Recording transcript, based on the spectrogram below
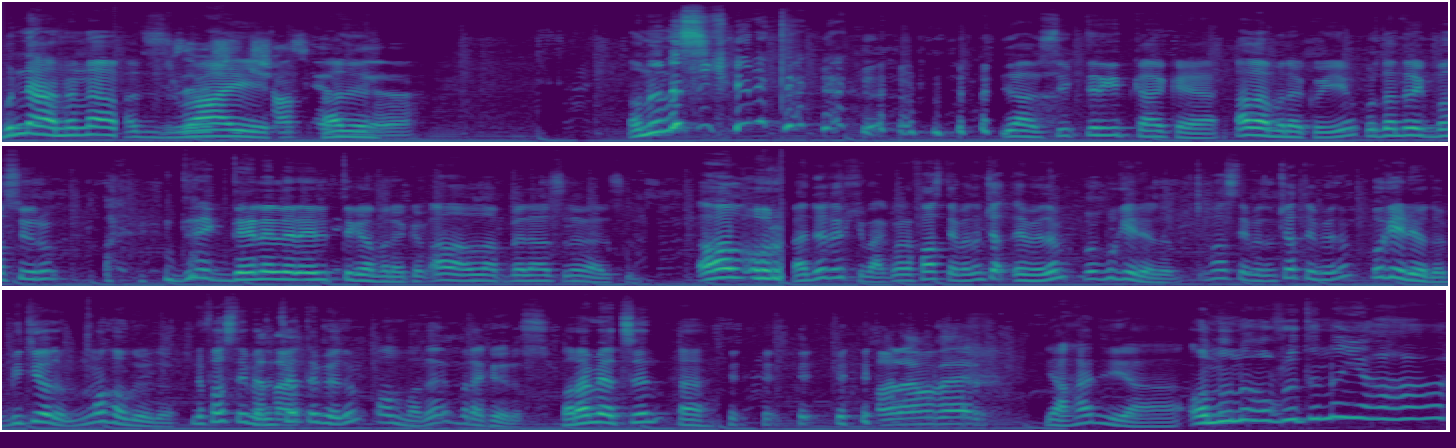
Bu ne anana? Hadi bir şey- Hadi. ya. Ananı sikerim. ya siktir git kanka ya. Al amına koyayım. Buradan direkt basıyorum. direkt DL'leri erittik amına koyayım. Al Allah belasını versin. Al or. Ben dedim ki bak bana fast yapıyordum çat yapıyordum. Bu, bu geliyordu. Fast yapıyordum çat yapıyordum. Bu geliyordu. Bitiyordu. Muah oluyordu. Şimdi fast yapıyordum çat yapıyordum. Olmadı. Bırakıyoruz. Param yatsın. Ha. Paramı ver. Ya hadi ya. Ananı avradını ya.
